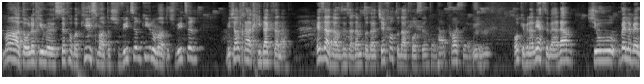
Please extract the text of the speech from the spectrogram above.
מה אתה הולך עם אה, סטפה בכיס? מה אתה שוויצר כאילו? מה אתה שוויצר? נשאל אותך חידה קטנה. איזה אדם זה? זה אדם עם תודעת שפע או תודעת חוסר? תודעת חוסר. אחי. אוקיי, ונניח זה בן אדם שהוא בין לבין.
